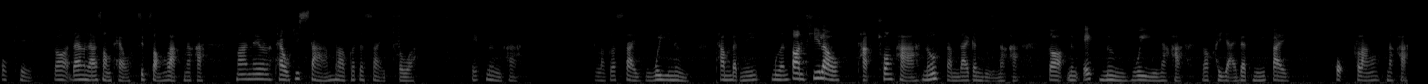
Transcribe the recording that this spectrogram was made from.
โอเค ก็ได้มาแล้ว 2 แถว 12 หลักนะคะ มาในแถวที่ 3 เราก็จะใส่ตัว x 1ค่ะ แล้วก็ใส่ v 1ทำแบบนี้เหมือนตอนที่เราถักช่วงขาเนอะจำได้กันอยู่นะคะ ก็ 1x 1 v นะคะ ก็ขยายแบบนี้ไป 6 ครั้งนะคะ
